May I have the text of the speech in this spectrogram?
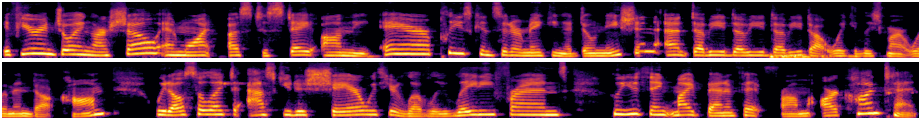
if you're enjoying our show and want us to stay on the air, please consider making a donation at www.wickedlysmartwomen.com. We'd also like to ask you to share with your lovely lady friends who you think might benefit from our content.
